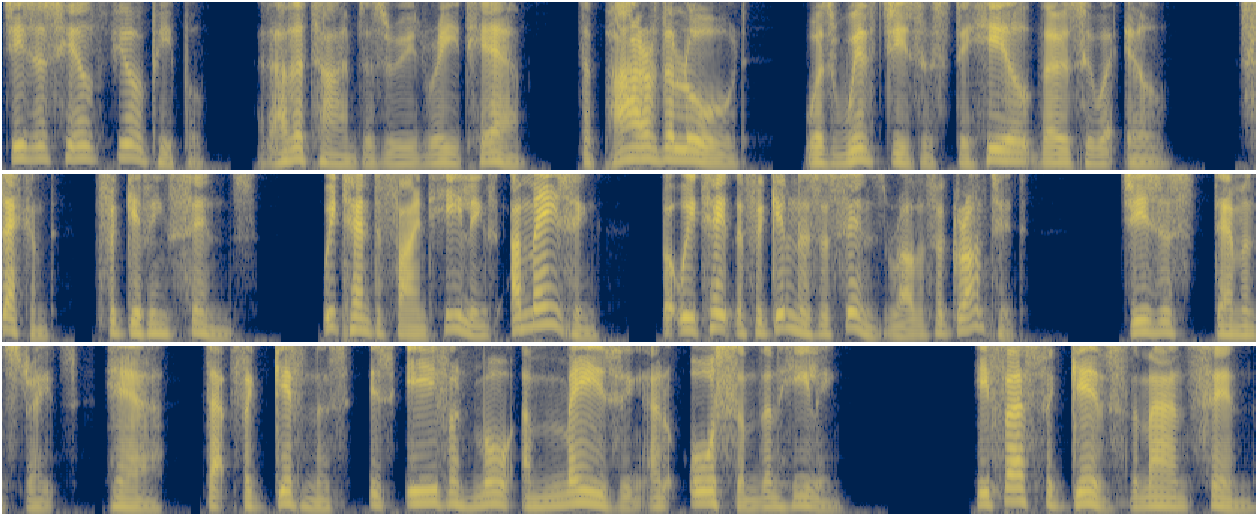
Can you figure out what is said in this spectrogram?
Jesus healed fewer people. At other times, as we read here, the power of the Lord was with Jesus to heal those who were ill. Second, forgiving sins. We tend to find healings amazing, but we take the forgiveness of sins rather for granted. Jesus demonstrates here that forgiveness is even more amazing and awesome than healing. He first forgives the man's sin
